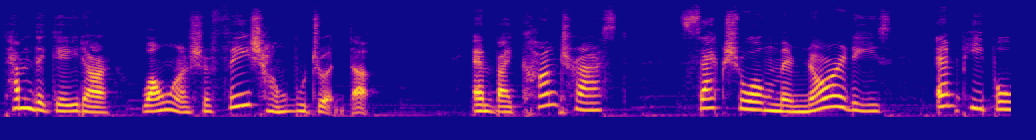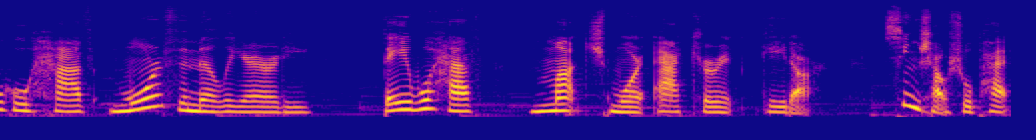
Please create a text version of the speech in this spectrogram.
他们的 gaydar 往往是非常不准的。And by contrast, sexual minorities and people who have more familiarity, they will have much more accurate gaydar. 性少数派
